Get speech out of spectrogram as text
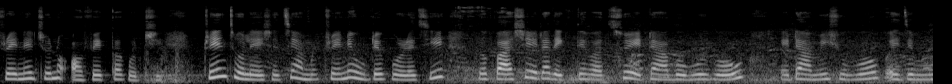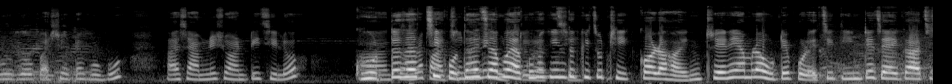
ট্রেনের জন্য অপেক্ষা করছি। ট্রেন চলে এসেছে। আমরা ট্রেনে উঠে পড়েছি। তো পাশে এটা দেখতে পাচ্ছ এটা ববুর বউ। এটা আমি শুভ। এই যে বুবুর বউ পাশে ওটা বুবু। আর সামনে সন্টি ছিল। ঘুরতে যাচ্ছি কোথায় যাব? এখনও কিন্তু কিছু ঠিক করা হয়নি। ট্রেনে আমরা উঠে পড়েছি। তিনটে জায়গা আছে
